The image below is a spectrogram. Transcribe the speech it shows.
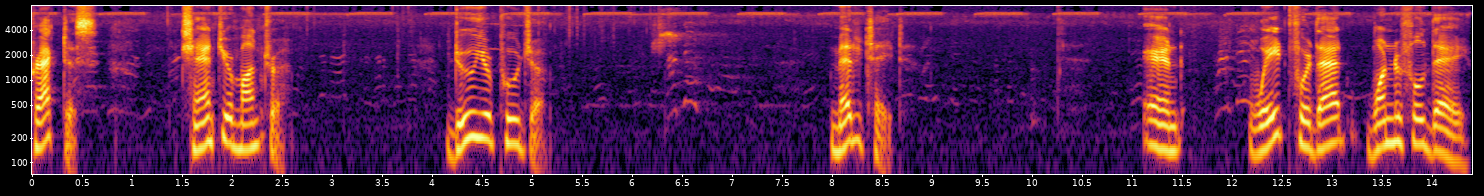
Practice. Chant your mantra. Do your puja. Meditate and wait for that wonderful day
